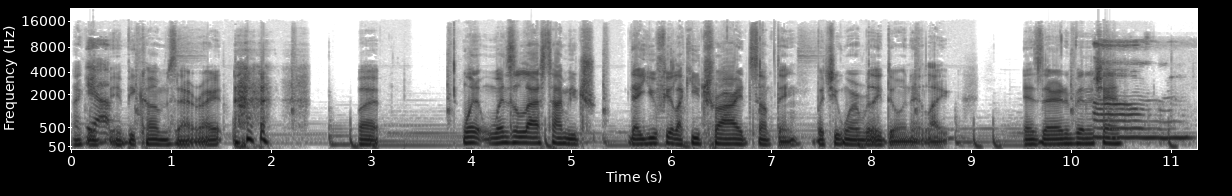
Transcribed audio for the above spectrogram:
like Yeah. it, it becomes that right? But when when's the last time you tr- that you feel like you tried something but you weren't really doing it? Like has there been a chance? Um,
